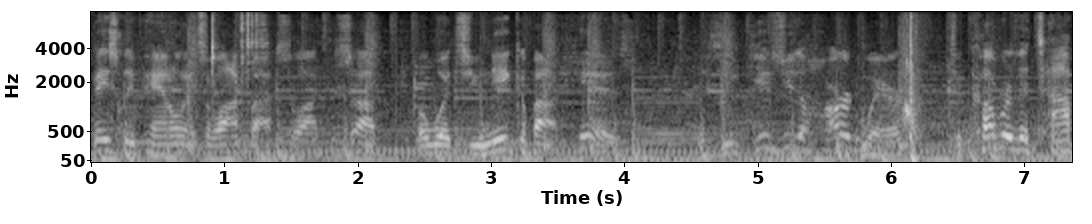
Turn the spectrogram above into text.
basically a panel that's a lockbox to lock this up. But what's unique about his is he gives you the hardware to cover the top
